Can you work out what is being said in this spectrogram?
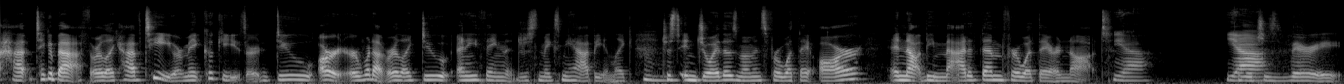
ha- take a bath or like have tea or make cookies or do art or whatever like do anything that just makes me happy and like mm-hmm. just enjoy those moments for what they are and not be mad at them for what they are not. Yeah. Yeah. Which is very,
